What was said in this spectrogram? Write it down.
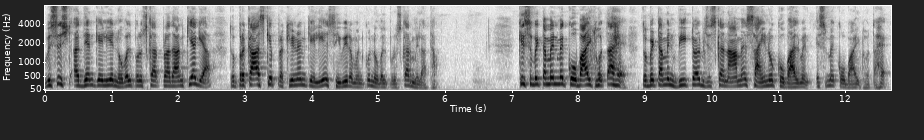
विशिष्ट अध्ययन के लिए नोबेल पुरस्कार प्रदान किया गया? तो प्रकाश के प्रकीर्णन के लिए सीवी रमन को नोबेल पुरस्कार मिला था। किस विटामिन में कोबाल्ट होता है? तो विटामिन बी ट्वेल्व जिसका नाम है साइनो कोबालमिन इसमें कोबाल्ट होता है।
